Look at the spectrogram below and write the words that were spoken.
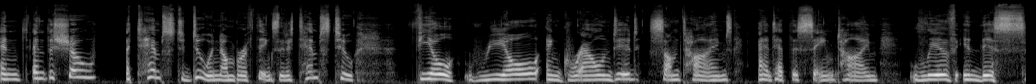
And and the show attempts to do a number of things. It attempts to feel real and grounded sometimes and at the same time live in this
